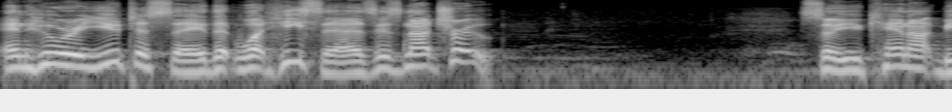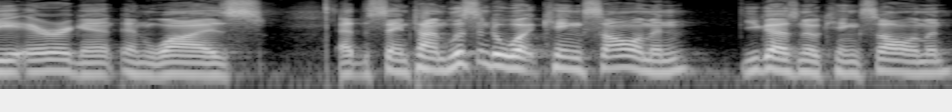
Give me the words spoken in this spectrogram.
And who are you to say that what he says is not true? So you cannot be arrogant and wise at the same time. Listen to what King Solomon, you guys know King Solomon.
